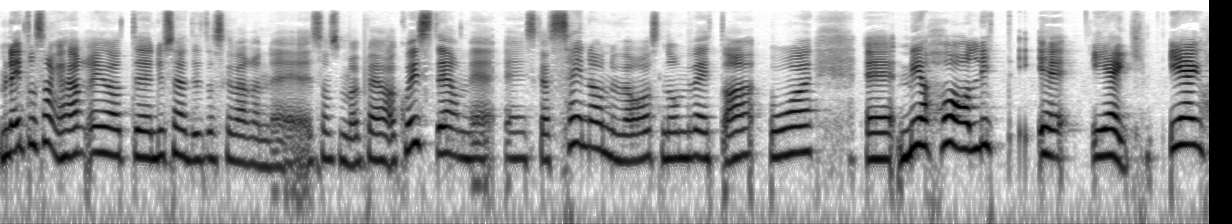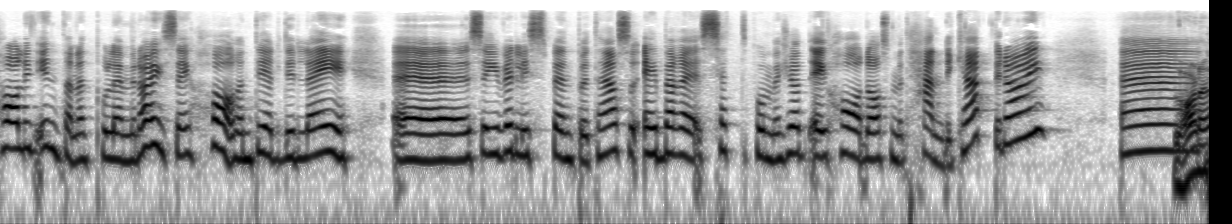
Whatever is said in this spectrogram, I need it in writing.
men det interessante her er jo at eh, du sier at dette skal være en eh, sånn som vi pleier å ha quiz, der vi eh, skal si navnet vårt når vi vet det. Og eh, vi har litt eh, jeg, jeg har litt internettproblem i dag, så jeg har en del delay. Eh, så jeg er veldig spent på dette her. Så jeg bare setter på meg selv at jeg har det som et handikap i dag. Uh, Du har det?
